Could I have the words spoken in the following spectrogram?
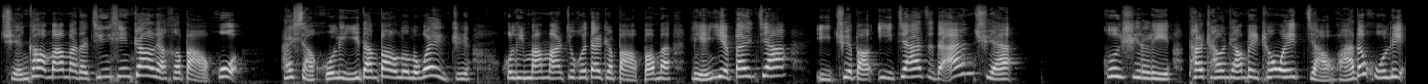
全靠妈妈的精心照料和保护。而小狐狸一旦暴露了位置，狐狸妈妈就会带着宝宝们连夜搬家，以确保一家子的安全。故事里，它常常被称为狡猾的狐狸，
